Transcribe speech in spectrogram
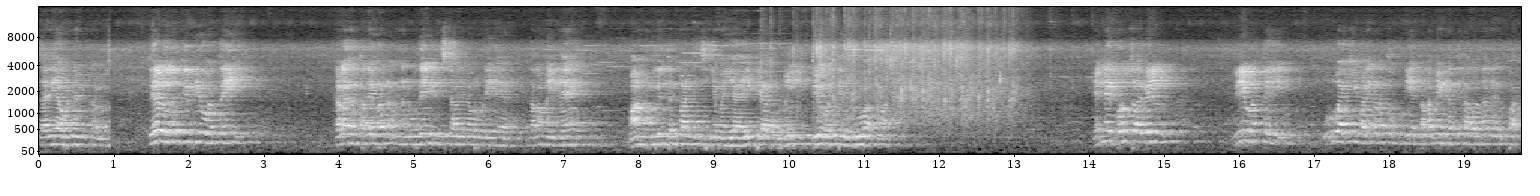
சரியா வண்ணமிக்க தேர்தலுக்கு வியூகத்தை கழக தலைவர் அண்ணன் உதயநிதி ஸ்டாலின் அவருடைய தலைமையில மாண்புமிகு தென்பாண்டி சிங்கம் ஐயா ஐபிஆர் அவர்கள் வியூகத்தை உருவாக்குவார் என்னை பொறுத்தளவில் வியூகத்தை உருவாக்கி வழிநடத்தக்கூடிய தலைமையிடத்தில் அவர் தான் இருப்பார்.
